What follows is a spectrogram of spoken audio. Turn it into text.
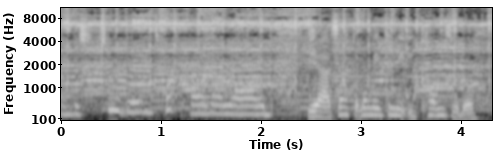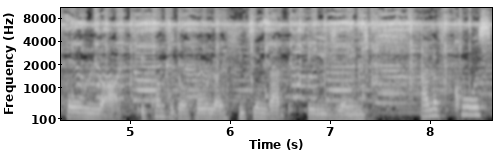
I'm a student, crying loud. Yeah, so academically, it comes with a whole lot. It comes with a whole lot hitting that age range. And of course,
